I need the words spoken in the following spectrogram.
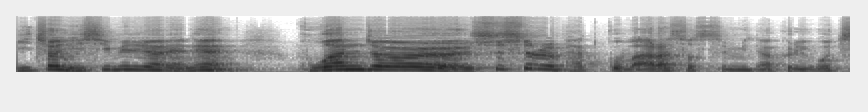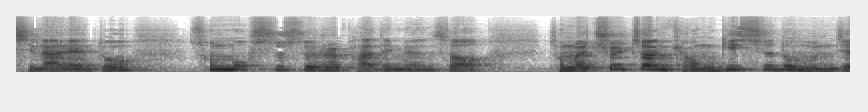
2021년에는 고관절 수술을 받고 말았었습니다. 그리고 지난해도 손목 수술을 받으면서 정말 출전 경기 수도 문제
